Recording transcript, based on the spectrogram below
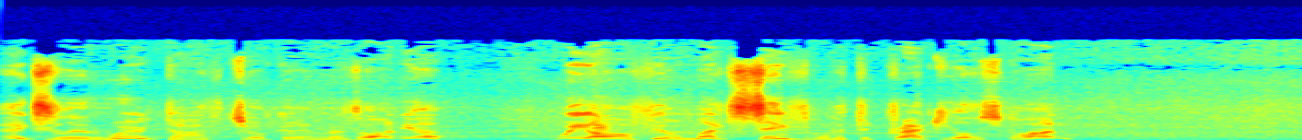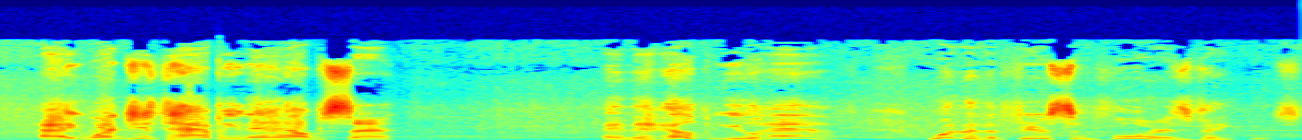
Excellent work, Darth Joker and Lasagna. We all feel much safer with the Krakios gone. Hey, we're just happy to help, sir. And the help you have. One of the fearsome four is vanquished.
